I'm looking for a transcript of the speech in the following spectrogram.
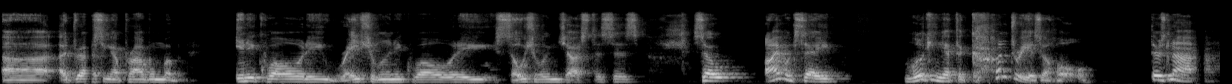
uh, addressing a problem of inequality, racial inequality, social injustices. So I would say, looking at the country as a whole, there's not,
